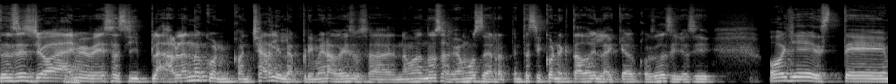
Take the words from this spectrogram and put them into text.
Entonces yo ahí me ves así hablando con, con Charlie la primera vez, o sea, nada más nos habíamos de repente así conectado y likeado cosas y yo así, oye, este,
